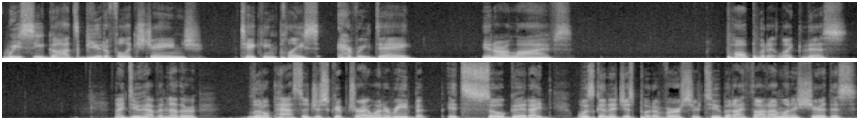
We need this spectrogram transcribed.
We see God's beautiful exchange taking place every day in our lives. Paul put it like this, and I do have another little passage of scripture I want to read, but it's so good. I was going to just put a verse or two, but I thought I want to share this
